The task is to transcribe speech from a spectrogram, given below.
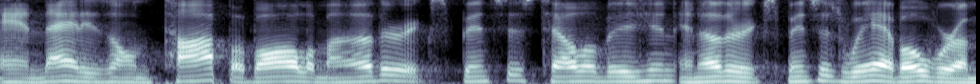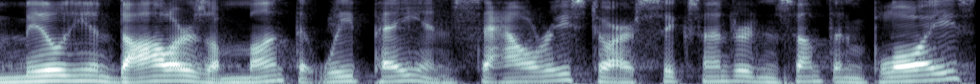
and that is on top of all of my other expenses, television and other expenses. We have over a million dollars a month that we pay in salaries to our 600 and something employees.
